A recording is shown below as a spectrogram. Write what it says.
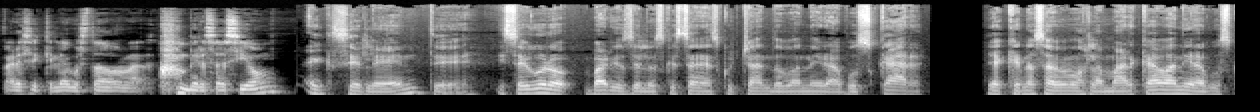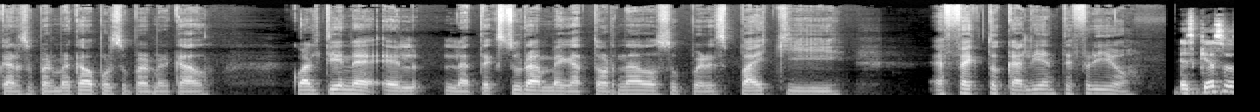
parece que le ha gustado la conversación. Excelente. Y seguro varios de los que están escuchando van a ir a buscar, ya que no sabemos la marca, van a ir a buscar supermercado por supermercado. ¿Cuál tiene el, la textura mega tornado super spiky efecto caliente frío? Es que eso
